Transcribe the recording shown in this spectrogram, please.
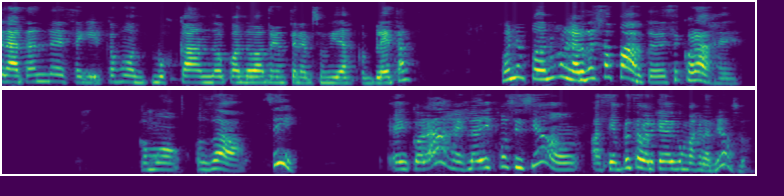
Tratan de seguir como buscando cuándo van a tener sus vidas completas. Bueno, podemos hablar de esa parte, de ese coraje. Como, o sea, sí, el coraje es la disposición a siempre saber que hay algo más grandioso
